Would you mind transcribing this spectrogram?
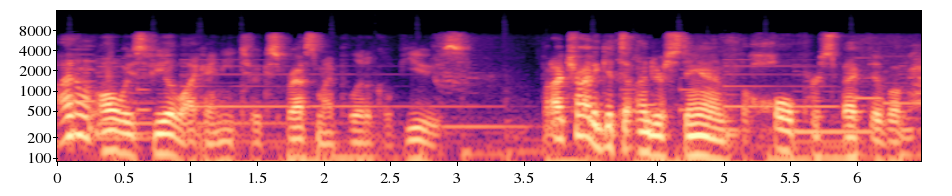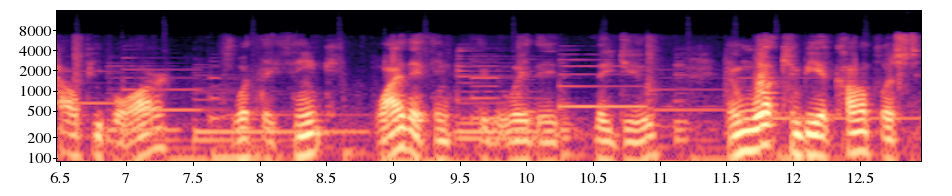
I don't always feel like I need to express my political views, but I try to get to understand the whole perspective of how people are, what they think, why they think the way they, they do, and what can be accomplished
